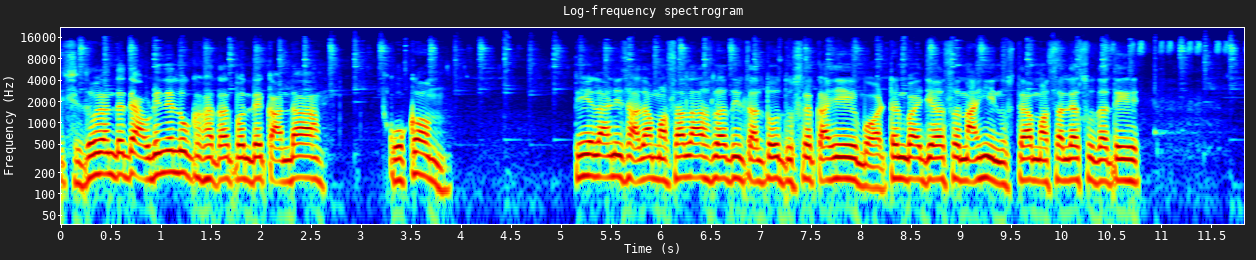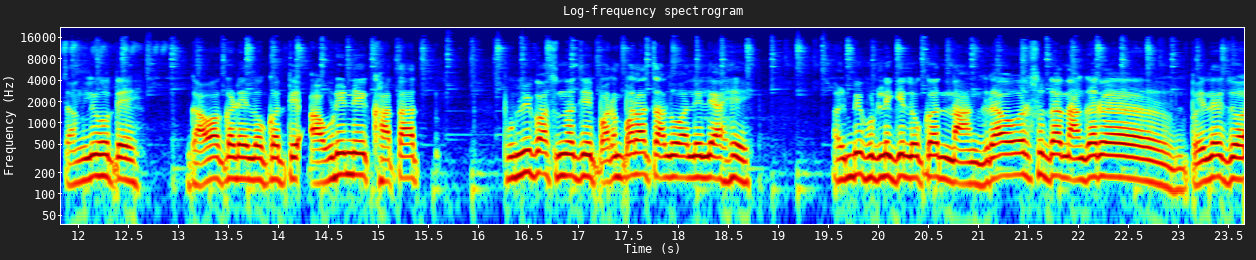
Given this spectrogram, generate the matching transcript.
शिजवल्यानंतर ते आवडीने लोक खातात पण ते कांदा कोकम तेल आणि साधा मसाला असला तरी चालतो. दुसरं काही बॉटन पाहिजे असं नाही. नुसत्या मसाल्यातसुद्धा ते चांगली होते. गावाकडे लोक ते आवडीने खातात. पूर्वीपासूनच जे परंपरा चालू आलेली आहे अळंबी फुटली की लोक नांगरावर सुद्धा नांगर पहिले जो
